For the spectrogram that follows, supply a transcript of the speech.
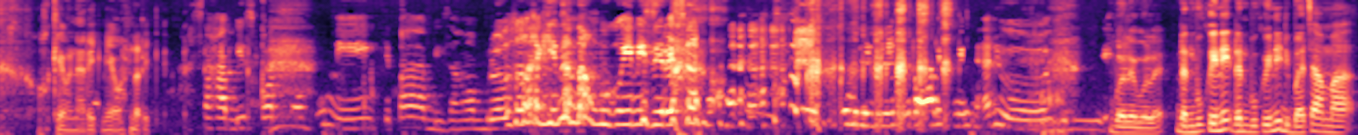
oke menarik nih menarik Sehabis podcast ini kita bisa ngobrol lagi tentang buku ini sih bener-bener tertarik nih. Aduh, jadi boleh boleh dan buku ini dan buku ini dibaca sama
